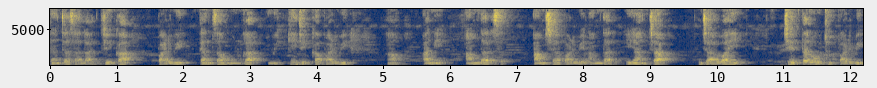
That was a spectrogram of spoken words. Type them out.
त्यांचा साला जेका पाडवी त्यांचा मुलगा विक्की जेका पाडवी हां आणि आमदार स आमशा पाडवी आमदार यांच्या जावाई चेतन ओझू पाडवी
